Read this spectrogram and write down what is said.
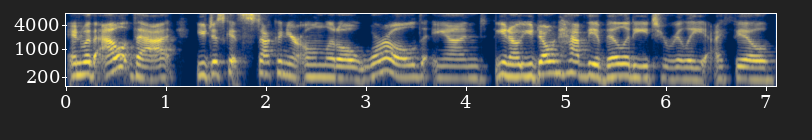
And without that you just get stuck in your own little world and you know you don't have the ability to really i feel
